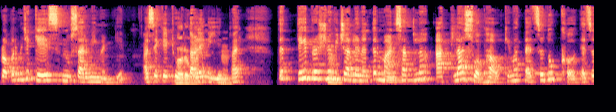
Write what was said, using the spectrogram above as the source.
प्रॉपर म्हणजे केस नुसार मी म्हणते असे काही ठोकताळे नाहीयेत फार. तर ते प्रश्न विचारल्यानंतर माणसातला आतला स्वभाव किंवा त्याचं दुःख त्याचं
